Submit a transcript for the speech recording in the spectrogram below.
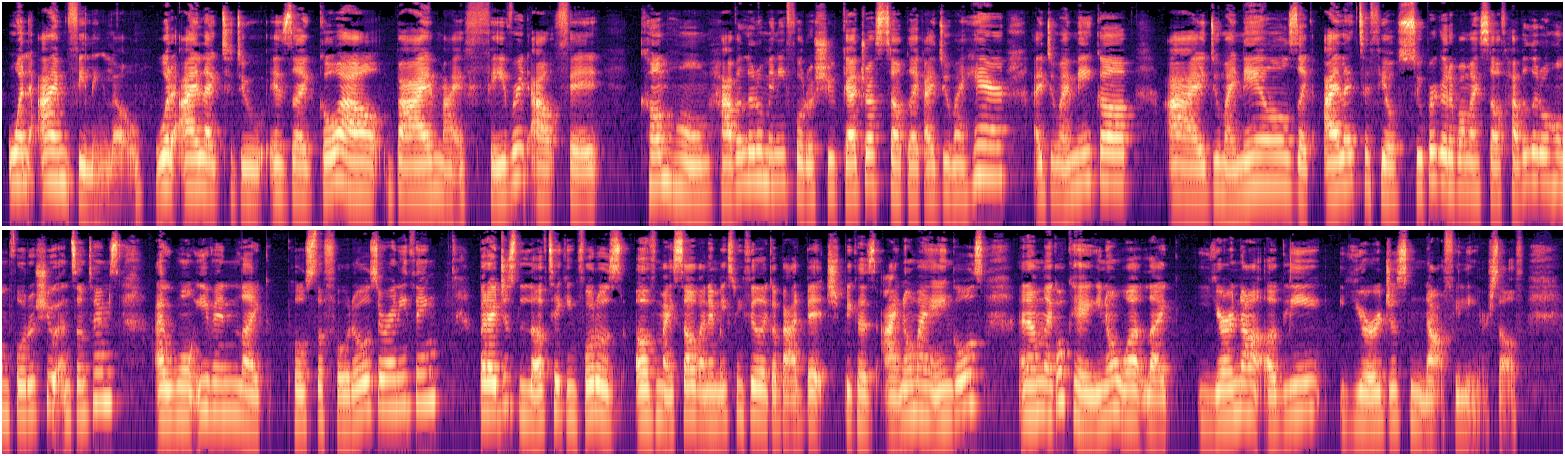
when I'm feeling low, what I like to do is like go out, buy my favorite outfit, come home, have a little mini photo shoot, get dressed up. Like I do my hair, I do my makeup, I do my nails. Like I like to feel super good about myself, have a little home photo shoot. And sometimes I won't even like post the photos or anything, but I just love taking photos of myself and it makes me feel like a bad bitch because I know my angles and I'm like, okay, you know what? Like you're not ugly, you're just not feeling yourself.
